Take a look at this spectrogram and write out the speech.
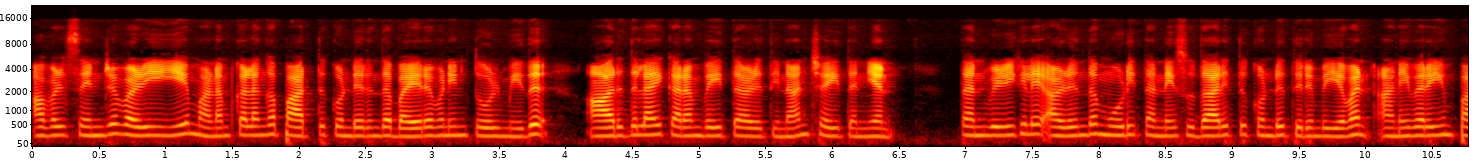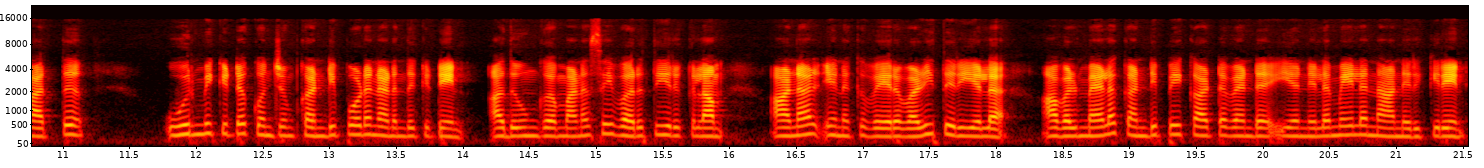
அவள் சென்ற வழியே மனம் கலங்க பார்த்து கொண்டிருந்த பைரவனின் தோள் மீது ஆறுதலாய் கரம் வைத்து அழுத்தினான் சைத்தன்யன் தன் விழிகளை அழுந்த மூடி தன்னை சுதாரித்து கொண்டு திரும்பியவன் அனைவரையும் பார்த்து ஊர்மிக்கிட்ட கொஞ்சம் கண்டிப்போட நடந்துக்கிட்டேன். அது உங்க மனசை வருத்தி இருக்கலாம். ஆனால் எனக்கு வேற வழி தெரியல. அவள் மேல கண்டிப்பை காட்ட வேண்டிய நிலைமையில நான் இருக்கிறேன்.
